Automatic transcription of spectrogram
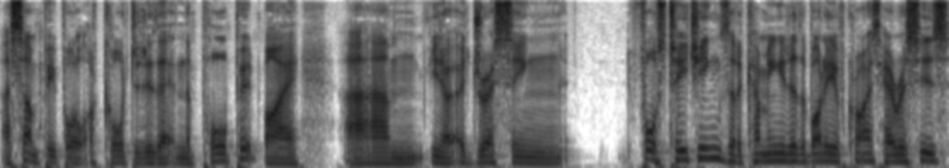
Uh, some people are called to do that in the pulpit by, um, you know, addressing false teachings that are coming into the body of Christ, heresies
